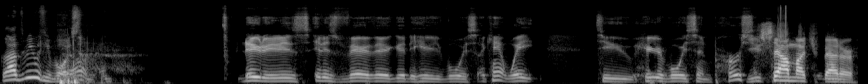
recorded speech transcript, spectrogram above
glad to be with you boys. Dude, it is it is very very good to hear your voice. I can't wait to hear your voice in person. You sound much better.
